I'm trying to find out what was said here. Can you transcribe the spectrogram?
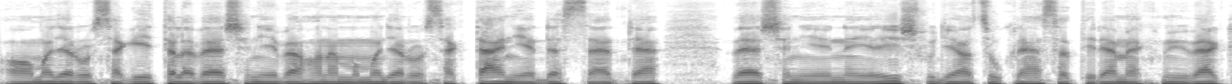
a Magyarország étele versenyében, hanem a Magyarország tányérdesszertre versenyénél is, ugye a cukrászati remekművek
